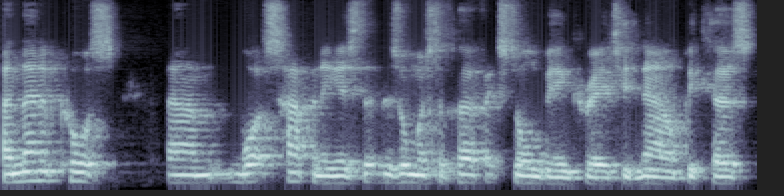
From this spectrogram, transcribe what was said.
And then of course, um, what's happening is that there's almost a perfect storm being created now because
